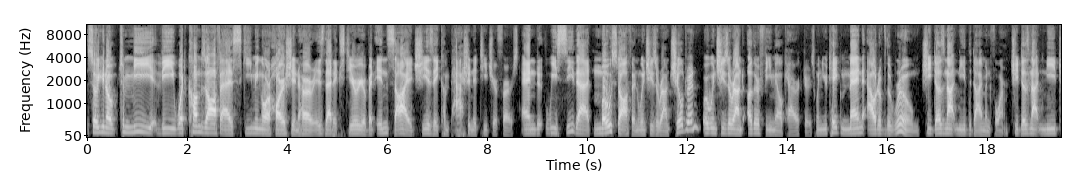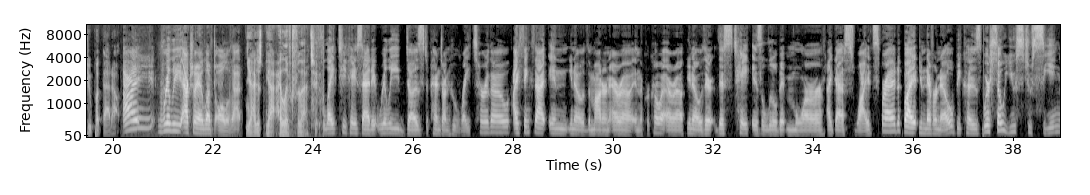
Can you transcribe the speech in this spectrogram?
so you know to me the what comes off as scheming or harsh in her is that exterior but inside she is a compassionate teacher first. And we see that most often when she's around children or when she's around other female characters. When you take men out of the room she does not need the diamond form. She does not need to put that up. I really actually i loved all of that. Yeah i just yeah i lived for that too. Like tk said it really does depend on who writes her though. I think that in you know the modern era, in the Krakoa era, you know, there this take is a little bit more, I guess, widespread, but you never know because we're so used to seeing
